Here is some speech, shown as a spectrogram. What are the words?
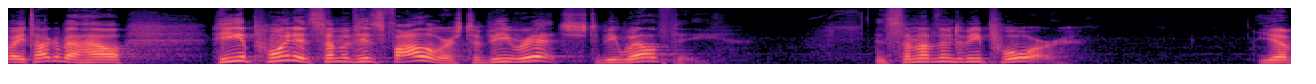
we talked about how He appointed some of His followers to be rich, to be wealthy, and some of them to be poor. You have,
